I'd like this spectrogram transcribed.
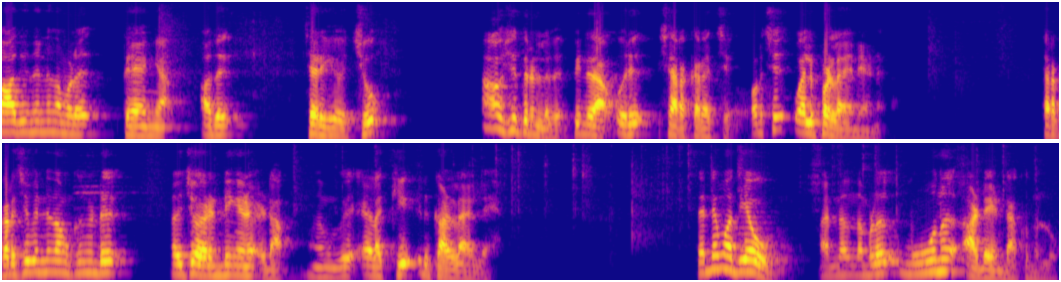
അപ്പോൾ ആദ്യം തന്നെ നമ്മൾ തേങ്ങ അത് ചെറിയ വെച്ചു. ആവശ്യത്തിനുള്ളത്. പിന്നെ ഇതാ ഒരു ശർക്കരച്ച്. കുറച്ച് വലുപ്പമുള്ള തന്നെയാണ്. ശർക്കരച്ച് പിന്നെ നമുക്ക് ഇങ്ങോട്ട് അത് ചുരണ്ടി ഇങ്ങനെ ഇടാം. നമുക്ക് ഇളക്കി എടുക്കാനുള്ളതല്ലേ. തന്നെ മതിയാവും. കാരണം നമ്മൾ മൂന്ന് അട ഉണ്ടാക്കുന്നുള്ളൂ.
